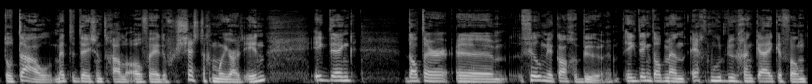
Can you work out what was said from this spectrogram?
totaal met de decentrale overheden voor 60 miljard in. Ik denk dat er uh, veel meer kan gebeuren. Ik denk dat men echt moet nu gaan kijken van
